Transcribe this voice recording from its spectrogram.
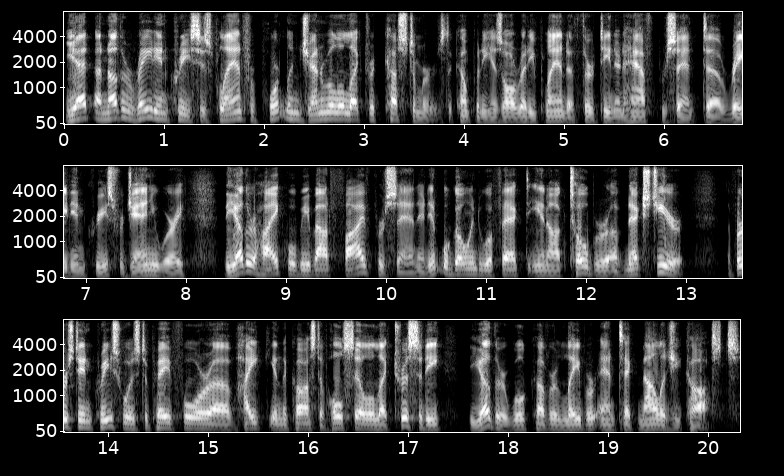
Yet another rate increase is planned for Portland General Electric customers. The company has already planned a 13.5% uh, rate increase for January. The other hike will be about 5%, and it will go into effect in October of next year. The first increase was to pay for a hike in the cost of wholesale electricity. The other will cover labor and technology costs.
